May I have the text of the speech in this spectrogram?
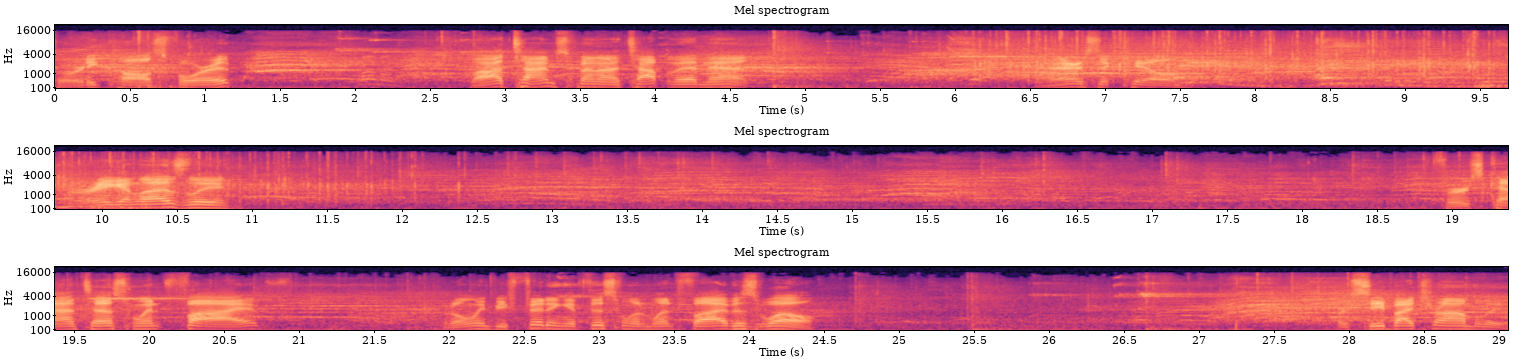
Doherty calls for it. A lot of time spent on top of that net. There's the kill. Reagan Leslie. First contest went five. Would only be fitting if this one went five as well. Received by Trombley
